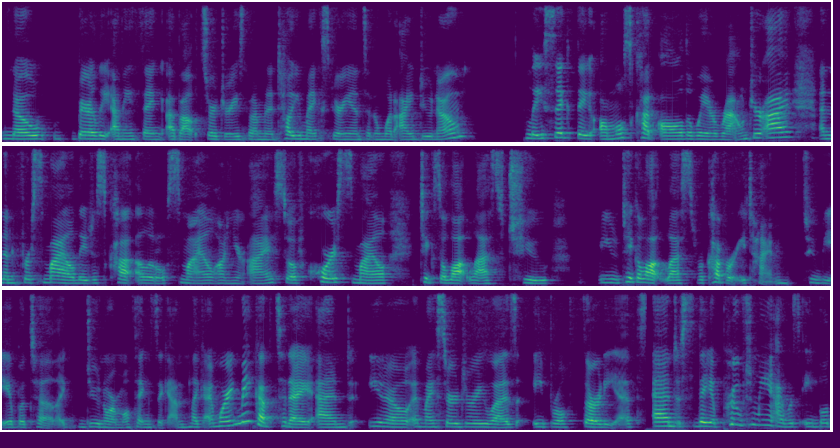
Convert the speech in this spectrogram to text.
know barely anything about surgeries, but I'm going to tell you my experience and what I do know. LASIK, they almost cut all the way around your eye. And then for SMILE, they just cut a little smile on your eye. So of course, SMILE takes a lot less to you take a lot less recovery time to be able to like do normal things again. Like I'm wearing makeup today and you know, and my surgery was April 30th. And they approved me. I was able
